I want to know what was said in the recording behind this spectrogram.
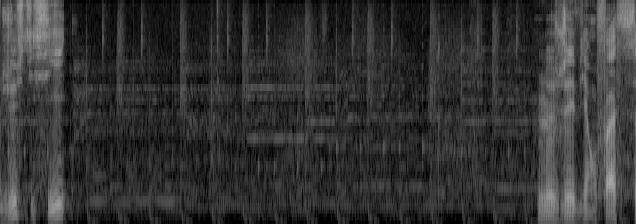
juste ici. Le G vient en face.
